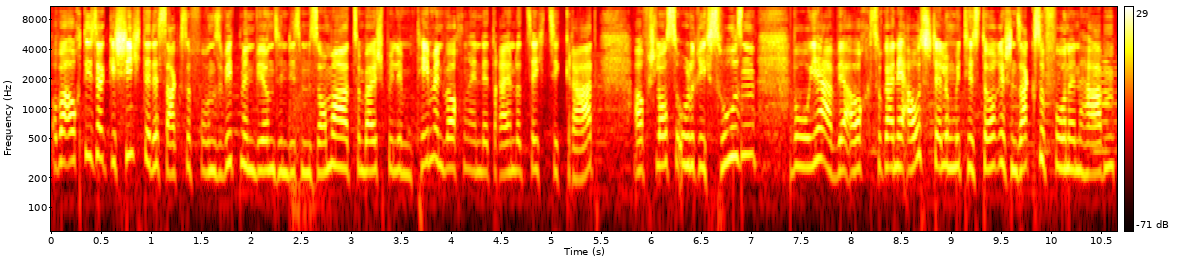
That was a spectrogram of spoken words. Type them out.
Aber auch dieser Geschichte des Saxophons widmen wir uns in diesem Sommer, zum Beispiel im Themenwochenende 360 Grad auf Schloss Ulrichshusen, wo ja, wir auch sogar eine Ausstellung mit historischen Saxophonen haben.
